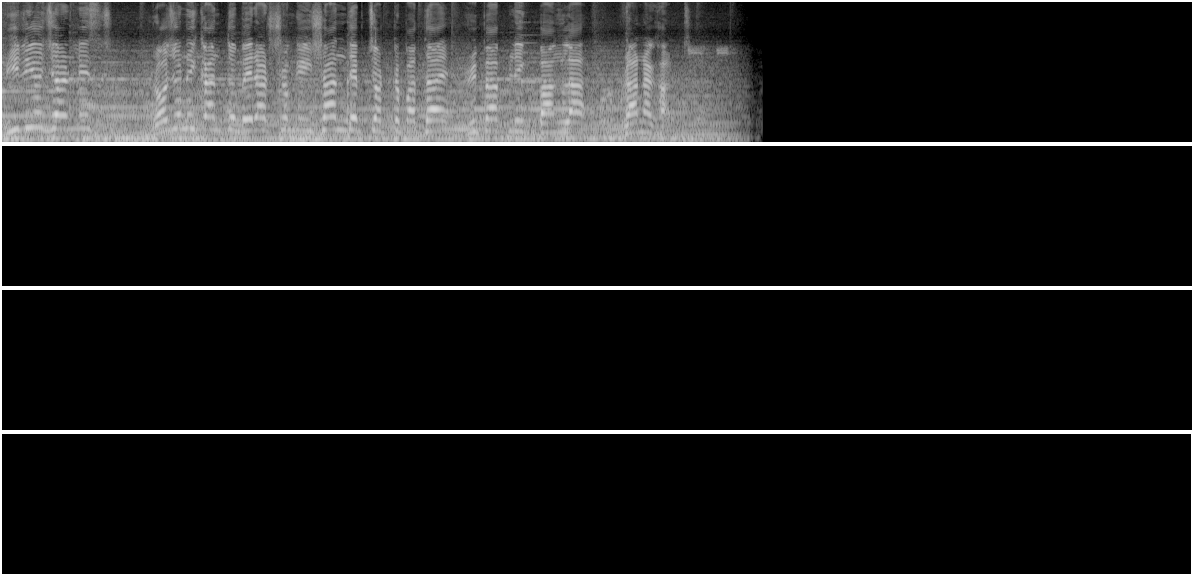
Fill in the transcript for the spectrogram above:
ভিডিও জার্নালিস্ট রজনীকান্ত বেরার সঙ্গে ঈশান দেব চট্টোপাধ্যায়, রিপাবলিক বাংলা, রানাঘাট।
